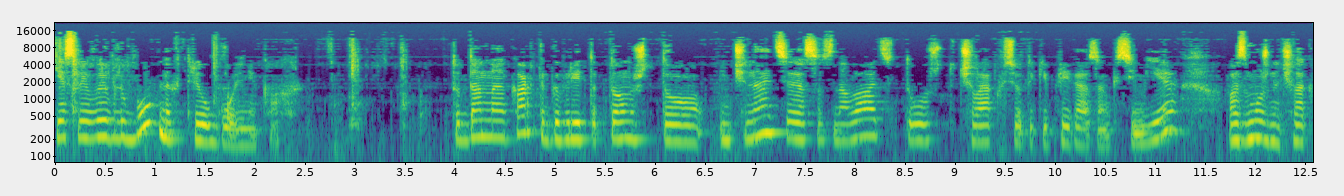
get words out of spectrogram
Если вы в любовных треугольниках, то данная карта говорит о том, что начинаете осознавать то, что человек все-таки привязан к семье. Возможно, человек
